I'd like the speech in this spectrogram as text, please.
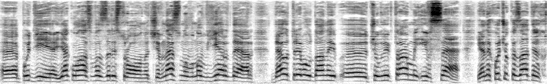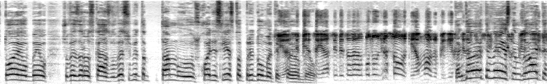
е, подія, як вона у вас зареєстрована, чи внесено воно в ЄРДР, де отримав даний е, чоловік травми і все. Я не хочу казати, хто його бив, що ви зараз розказували. Ви собі та- там е, в ході слідства придумайте, Я хто його собі, бив. я собі це зараз буду з'ясовувати. Я можу під'їхати. Так давайте вияснимо, давайте,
